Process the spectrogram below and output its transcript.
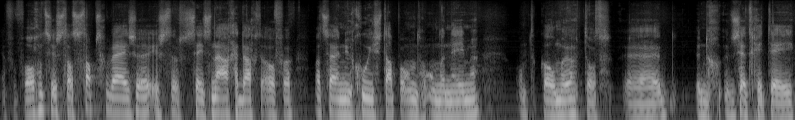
En vervolgens is dat stapsgewijze is er steeds nagedacht over... wat zijn nu goede stappen om te ondernemen... om te komen tot eh, een, een ZGT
